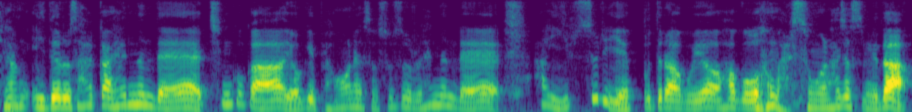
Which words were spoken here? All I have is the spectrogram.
그냥 이대로 살까 했는데 친구가 여기 병원에서 수술을 했는데 아 입술이 예쁘더라고요 하고 말씀을 하셨습니다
